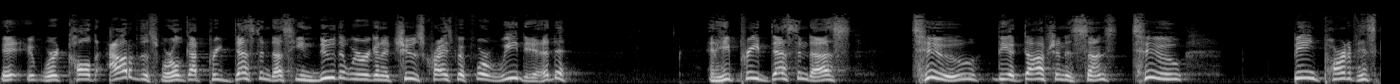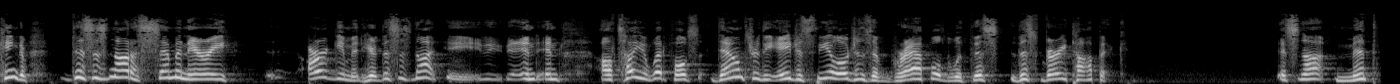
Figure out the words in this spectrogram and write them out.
It, it, we're called out of this world. God predestined us. He knew that we were going to choose Christ before we did. And He predestined us to the adoption as sons, to being part of His kingdom. This is not a seminary argument here. This is not, and, and I'll tell you what folks, down through the ages, theologians have grappled with this, this very topic. It's not meant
